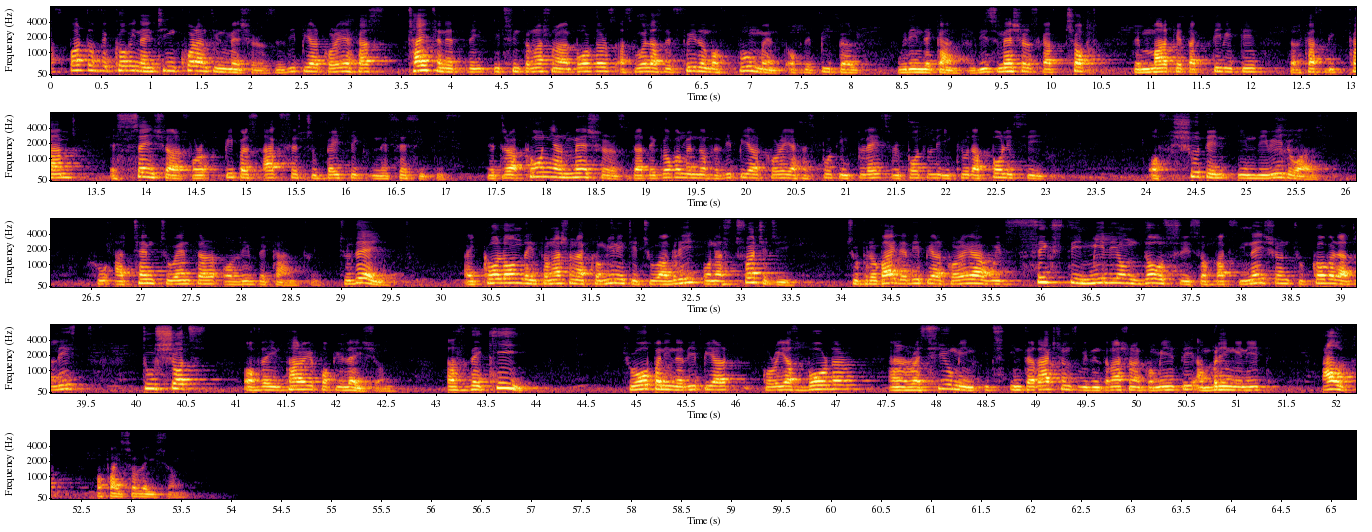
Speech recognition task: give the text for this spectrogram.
As part of the COVID-19 quarantine measures, the DPR Korea has tightened the, its international borders as well as the freedom of movement of the people within the country. These measures have choked the market activity that has become essential for people's access to basic necessities. The draconian measures that the government of the DPR Korea has put in place reportedly include a policy of shooting individuals who attempt to enter or leave the country. Today, I call on the international community to agree on a strategy to provide the DPR Korea with 60 million doses of vaccination to cover at least two shots of the entire population as the key to opening the DPR Korea's border and resuming its interactions with the international community and bringing it out of isolation.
